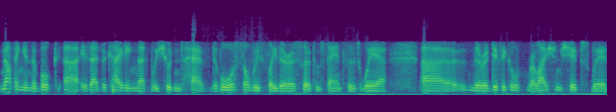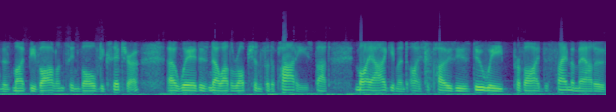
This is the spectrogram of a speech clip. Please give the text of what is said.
nothing in the book uh, is advocating that we shouldn't have divorce. Obviously, there are circumstances where uh, there are difficult relationships, where there might be violence involved, etc., uh, where there's no other option for the parties. But my argument, I suppose, is do we provide the same amount of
